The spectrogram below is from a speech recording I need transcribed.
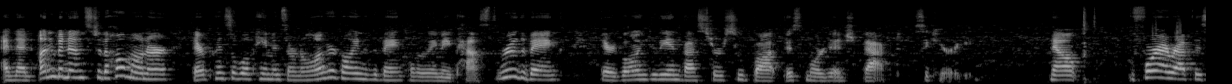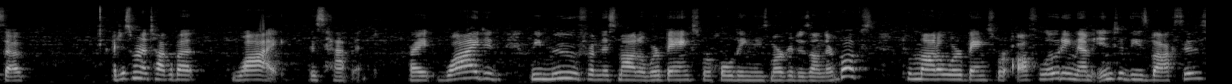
And then, unbeknownst to the homeowner, their principal payments are no longer going to the bank, although they may pass through the bank. They're going to the investors who bought this mortgage backed security. Now, before I wrap this up, I just want to talk about why this happened, right? Why did we move from this model where banks were holding these mortgages on their books to a model where banks were offloading them into these boxes,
